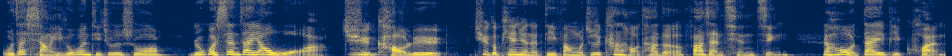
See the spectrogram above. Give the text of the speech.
我在想一个问题，就是说，如果现在要我啊去嗯考虑去一个偏远的地方，我就是看好它的发展前景，然后我贷一笔款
